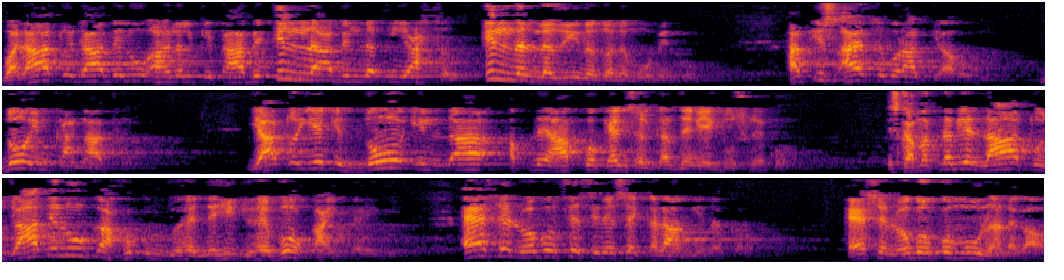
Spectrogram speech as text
ولا تو جا دلو اہل کتاب اللہ بلتی احسن الزین ظلم اب اس آیت سے مراد کیا ہوگی؟ دو امکانات ہیں۔ یا تو یہ کہ دو اللہ اپنے آپ کو کینسل کر دیں گے ایک دوسرے کو۔ اس کا مطلب یہ لا تو جادلو کا حکم جو ہے، نہیں جو ہے، وہ قائم رہے گی۔ ایسے لوگوں سے سرے سے کلام یہ نہ کرو۔ ایسے لوگوں کو منہ نہ لگاؤ۔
